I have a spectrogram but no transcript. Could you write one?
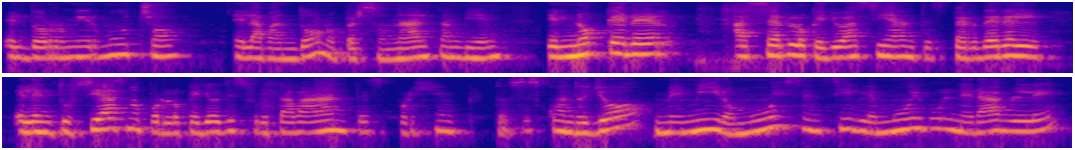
el dormir mucho, el abandono personal también, el no querer hacer lo que yo hacía antes, perder el, el entusiasmo por lo que yo disfrutaba antes, por ejemplo. Entonces, cuando yo me miro muy sensible, muy vulnerable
